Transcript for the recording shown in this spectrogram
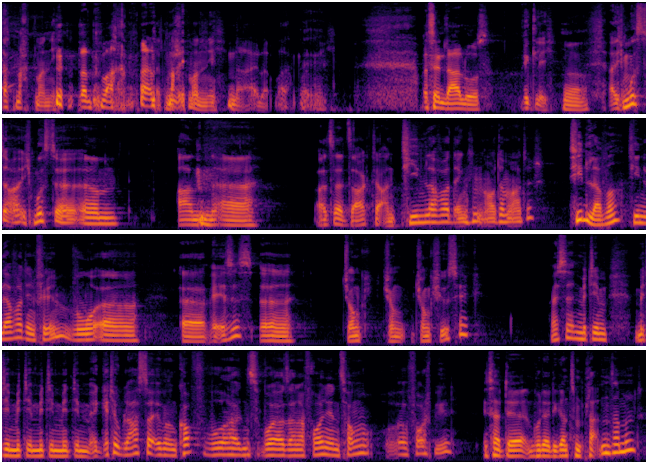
Das macht man nicht. Das macht man Das macht man nicht. Nein, das macht man nicht. Was ist denn da los? Wirklich. Ja. Also ich musste, ich musste ähm, an, äh, als er sagte, an Teen Lover denken automatisch. Teen Lover? Teen Lover, den Film, wo, äh, äh, wer ist es? Äh, John, John, John Cusack? Weißt du, mit dem, mit dem, mit dem, mit dem, mit dem Ghetto Blaster über den Kopf, wo er, wo er seiner Freundin einen Song äh, vorspielt? Ist das der, wo der die ganzen Platten sammelt?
